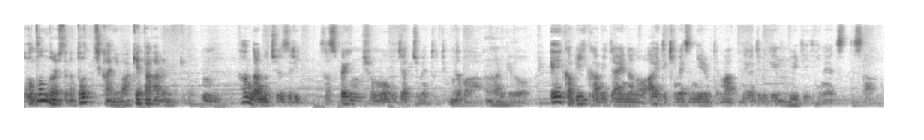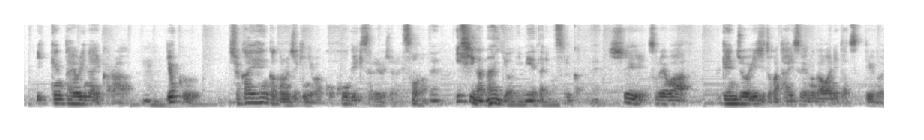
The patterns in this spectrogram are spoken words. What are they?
ほとんどの人がどっちかに分けたがるんだけど、うん、判断の宙づりサスペンション・オブ・ジャッジメントっていう言葉があるけど、A か B かみたいなのをあえて決めずにいるみたいな、まあ、ネガティブ・ケイパビリティ的なやつってさ一見頼りないからよく社会変革の時期にはこう攻撃されるじゃないですか。そうだね。意思がないように見えたりもするからね。しそれは現状維持とか体制の側に立つっていうのを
